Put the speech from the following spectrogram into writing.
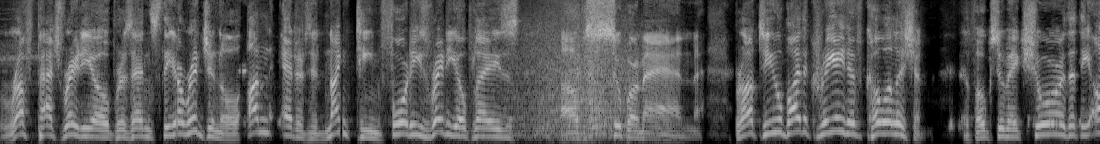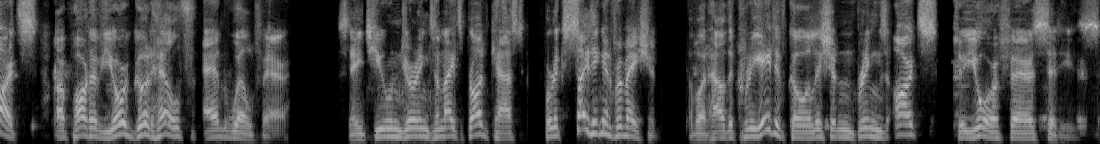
Rough Patch Radio presents the original, unedited 1940s radio plays of Superman. Brought to you by the Creative Coalition, the folks who make sure that the arts are part of your good health and welfare. Stay tuned during tonight's broadcast for exciting information about how the Creative Coalition brings arts to your fair cities.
